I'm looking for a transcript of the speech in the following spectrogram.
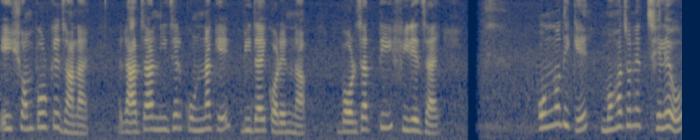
এই সম্পর্কে জানায়। রাজা নিজের কন্যাকে বিদায় করেন না। বরযাত্রী ফিরে যায়। অন্যদিকে মহাজনের ছেলেও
